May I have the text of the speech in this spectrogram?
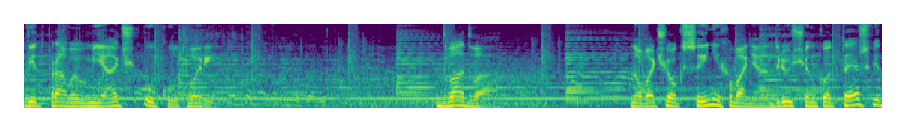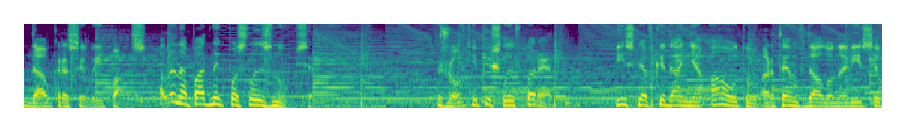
відправив м'яч у кут воріт. 2-2. Новачок синіх Ваня Андрющенко теж віддав красивий пас, але нападник послизнувся. Жовті пішли вперед. Після вкидання ауту Артем вдало навісив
